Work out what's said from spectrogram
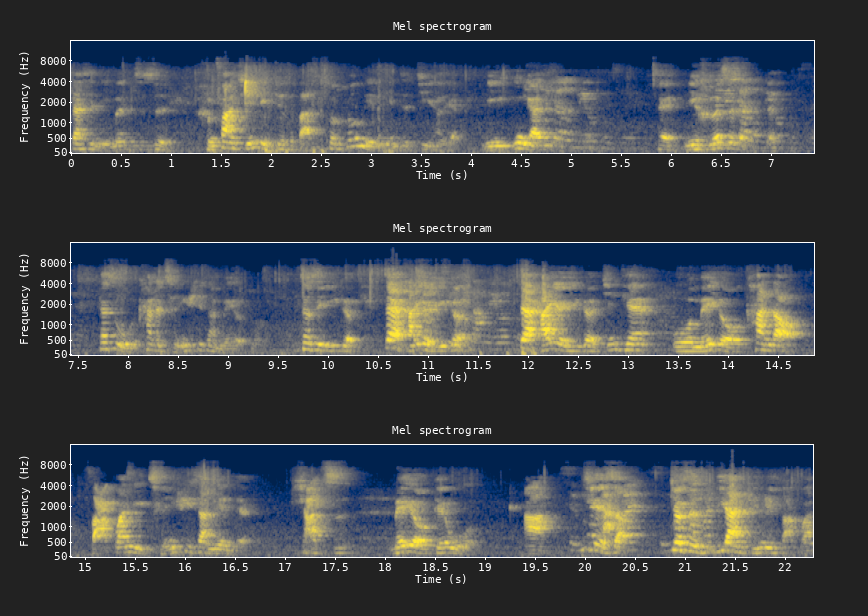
但是你们只是很放心的，就是把收收你的名字记上去，你应该，对，你核实的，对，但是我看的程序上没有做，这是一个，再还有一个，再还有一个，今天我没有看到法官的程序上面的瑕疵，没有给我啊介绍，就是立案庭的法官。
